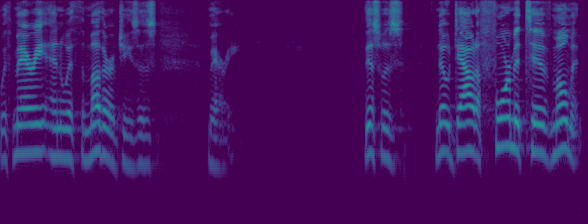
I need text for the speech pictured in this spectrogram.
with Mary and with the mother of Jesus, Mary. This was no doubt a formative moment.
